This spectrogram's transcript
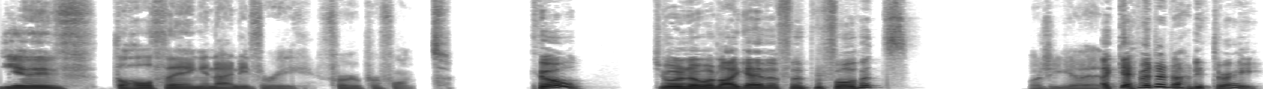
gave the whole thing in '93 for performance. Cool. Do you want to know what I gave it for performance? What'd you give it? I gave it a 93.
